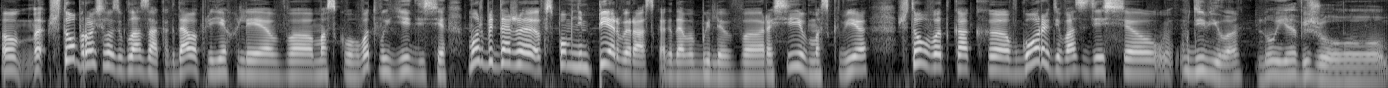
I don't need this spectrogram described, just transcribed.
Э, Что бросилось в глаза, когда вы приехали в Москву? Вот вы едете. Может быть, даже вспомним первый раз, когда вы были в России, в Москве. Что вот как э, в городе вас здесь э, удивило? Ну, я вижу,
